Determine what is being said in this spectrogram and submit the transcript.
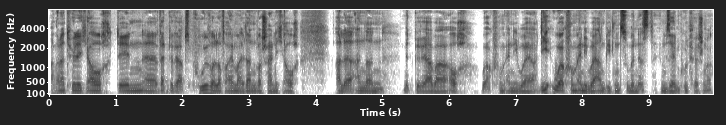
Aber natürlich auch den äh, Wettbewerbspool, weil auf einmal dann wahrscheinlich auch alle anderen Mitbewerber auch Work from Anywhere, die Work from Anywhere anbieten zumindest im selben Poolfish, ne?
